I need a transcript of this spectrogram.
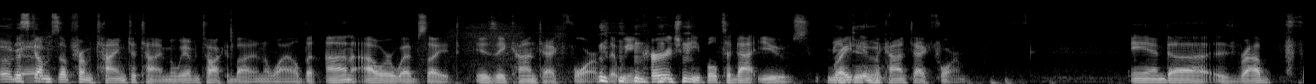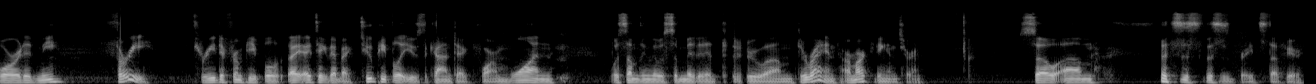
oh this God. comes up from time to time, and we haven't talked about it in a while. But on our website is a contact form that we encourage people to not use. We right in the contact form. And uh, Rob forwarded me three, three different people. I, I take that back. Two people that used the contact form. One was something that was submitted through um, through Ryan, our marketing intern. So um, this is this is great stuff here.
